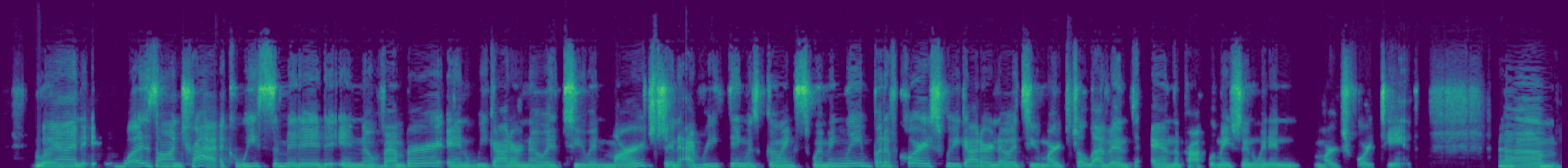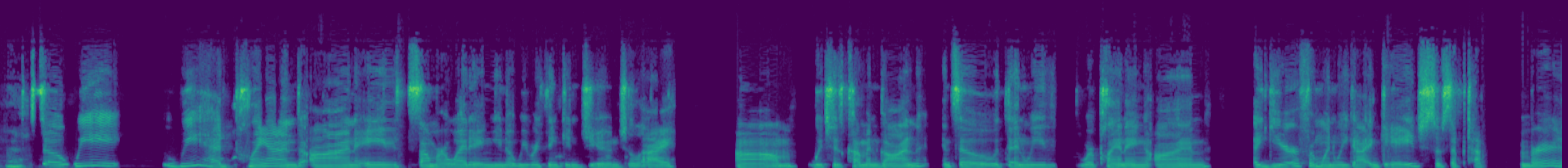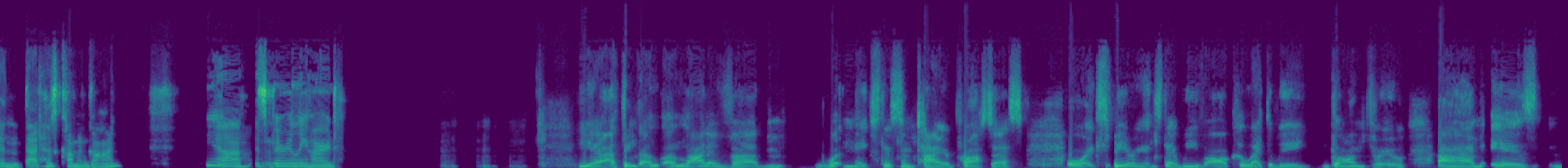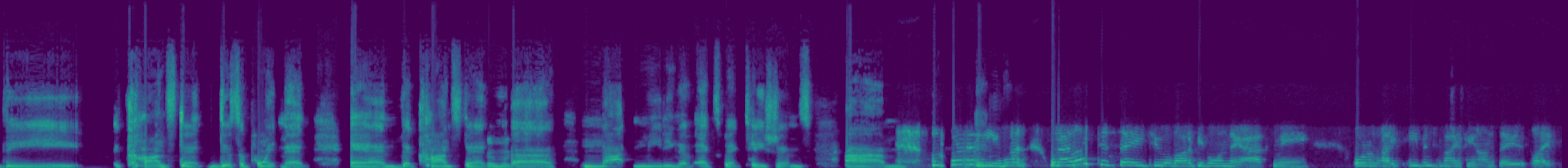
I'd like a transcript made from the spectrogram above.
Right. And it was on track. We submitted in November and we got our NOA 2 in March, and everything was going swimmingly. But of course, we got our NOA 2 March 11th, and the proclamation went in March 14th. Mm-hmm. Um, so we we had planned on a summer wedding. You know, we were thinking June, July, um, which has come and gone. And so then we were planning on a year from when we got engaged, so September, and that has come and gone. Yeah, it's been really hard. Yeah, I think a, a lot of um, what makes this entire process or experience that we've all collectively gone through um, is the constant disappointment and the constant mm-hmm. uh, not meeting of expectations. Um, what what I like to say to a lot of people when they ask me, or like even to my fiance, is like,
